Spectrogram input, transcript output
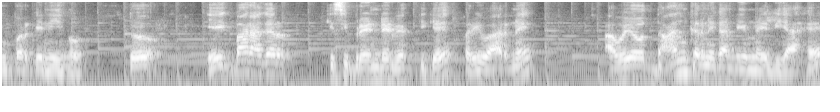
ऊपर के नहीं हो। तो एक बार अगर किसी ब्रेंडेड व्यक्ति के परिवार ने अवयव दान करने का निर्णय लिया है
